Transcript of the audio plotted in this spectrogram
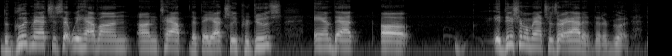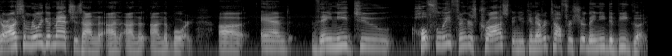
the good matches that we have on, on tap, that they actually produce, and that uh, additional matches are added that are good. There are some really good matches on the, on, on the, on the board. Uh, and they need to, hopefully, fingers crossed, and you can never tell for sure, they need to be good,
